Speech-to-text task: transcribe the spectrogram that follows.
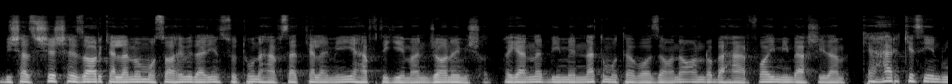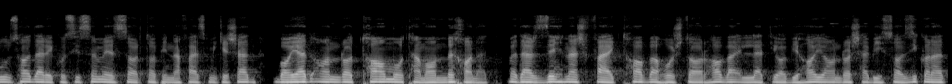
بیش از شش هزار کلمه مصاحبه در این ستون 700 کلمه هفتگی من جا نمی‌شد. وگرنه بیمنت و متواضعانه آن را به حرفهایی میبخشیدم که هر کسی این روزها در اکوسیستم استارتاپی نفس می‌کشد باید آن را تام و تمام بخواند و در ذهنش فکت ها و هشدارها و علتیابی های آن را شبیه سازی کند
